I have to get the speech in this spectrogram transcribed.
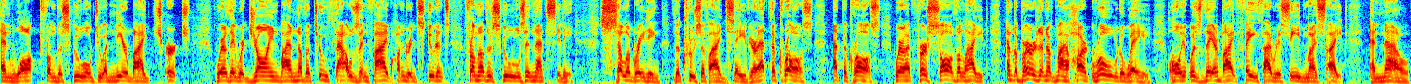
and walked from the school to a nearby church where they were joined by another 2,500 students from other schools in that city, celebrating the crucified Savior at the cross, at the cross where I first saw the light and the burden of my heart rolled away. Oh, it was there by faith I received my sight, and now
